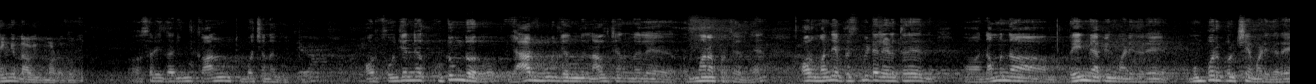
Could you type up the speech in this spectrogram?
ಹೆಂಗೆ ನಾವು ಇದು ಮಾಡೋದು? ಸರ್ ಈಗ ನಿಮ್ಮ ಕಾನೂನು ತುಂಬ ಚೆನ್ನಾಗಿ ಗೊತ್ತು. ಅವ್ರ ಸೌಜನ್ಯ ಕುಟುಂಬದವರು ಯಾರು ಮೂರು ಜನ ಮೇಲೆ ನಾಲ್ಕು ಜನ ಮೇಲೆ ಅನುಮಾನ ಪಡ್ತಾ ಇದ್ದಾರೆ ಅವ್ರು ಮೊನ್ನೆ ಪ್ರೆಸ್ ಮೀಟಲ್ಲಿ ಹೇಳ್ತಾರೆ ನಮ್ಮನ್ನ ಬ್ರೈನ್ ಮ್ಯಾಪಿಂಗ್ ಮಾಡಿದ್ದಾರೆ ಮುಂಪರು ಪರೀಕ್ಷೆ ಮಾಡಿದ್ದಾರೆ.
